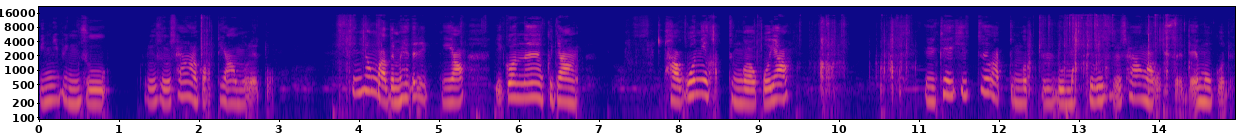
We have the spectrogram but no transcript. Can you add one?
미니 빙수 그릇으로 사용할 것 같아요. 아무래도. 신청 받으면 해드릴게요. 이거는 그냥 바구니 같은 거고요. 이 케이크 시트 같은 것들도 막 그릇을 사용하고 있어요. 네모 그릇.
